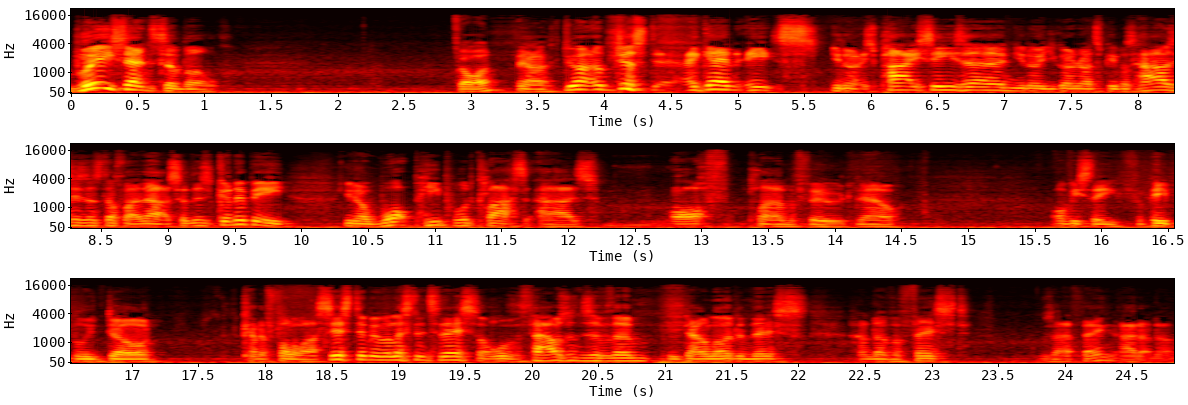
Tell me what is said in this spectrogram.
be sensible. Go on. You know, do I- just again, it's you know, it's party season. You know, you're going around to people's houses and stuff like that. So there's going to be, you know, what people would class as off-plan food. Now, obviously, for people who don't kind of follow our system, who are listening to this, all the thousands of them who downloaded this, hand over fist, was that a thing? I don't know.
